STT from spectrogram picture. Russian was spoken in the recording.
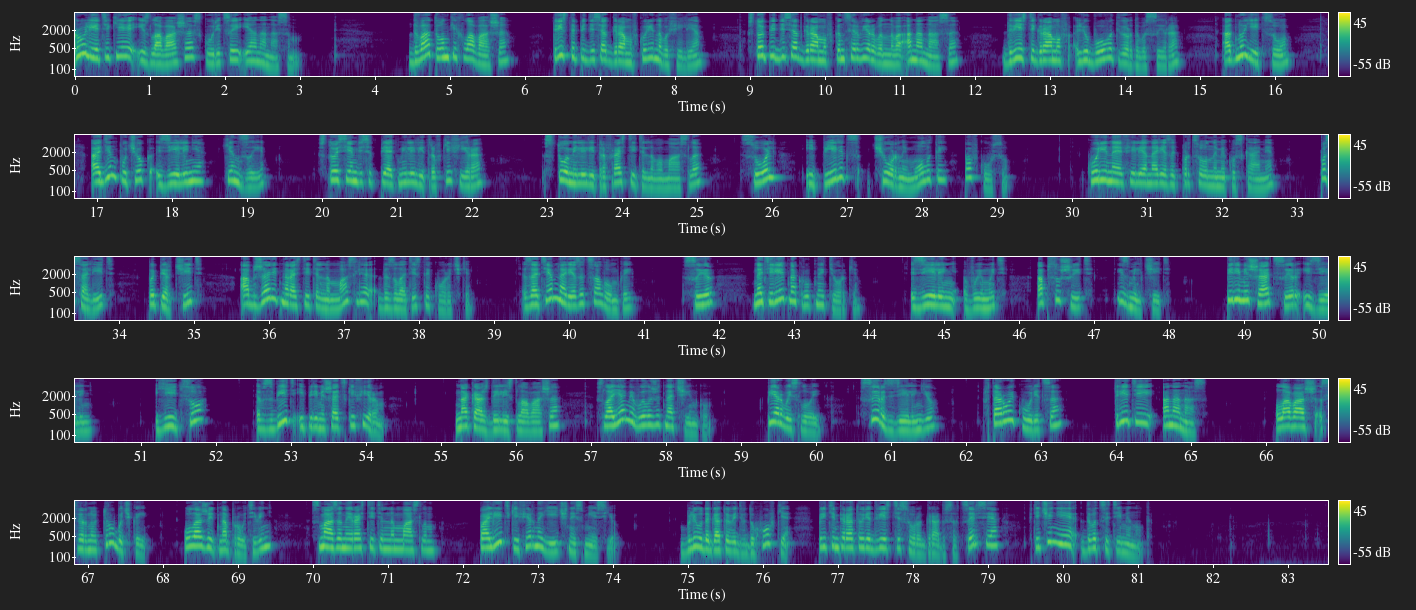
Рулетики из лаваша с курицей и ананасом. Два тонких лаваша, 350 граммов куриного филе, 150 граммов консервированного ананаса, 200 граммов любого твердого сыра, одно яйцо, один пучок зелени, кинзы, 175 миллилитров кефира, 100 миллилитров растительного масла, соль и перец черный молотый по вкусу. Куриное филе нарезать порционными кусками, посолить, поперчить, обжарить на растительном масле до золотистой корочки. Затем нарезать соломкой. Сыр натереть на крупной терке. Зелень вымыть, обсушить, измельчить. Перемешать сыр и зелень. Яйцо взбить и перемешать с кефиром. На каждый лист лаваша слоями выложить начинку. Первый слой — сыр с зеленью, второй — курица, третий — ананас. Лаваш свернуть трубочкой, уложить на противень, смазанный растительным маслом, полить кефирно-яичной смесью. Блюдо готовить в духовке при температуре 240 градусов Цельсия в течение 20 минут.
